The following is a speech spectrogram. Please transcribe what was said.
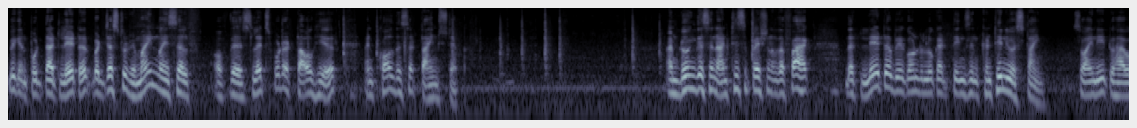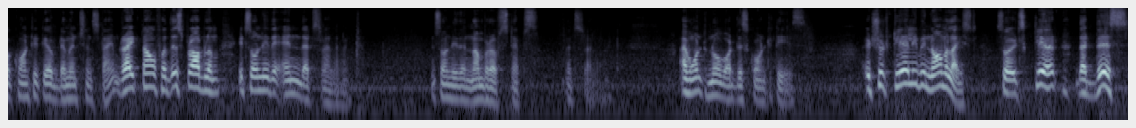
we can put that later but just to remind myself of this let us put a tau here and call this a time step. I am doing this in anticipation of the fact that later we are going to look at things in continuous time. So I need to have a quantity of dimensions time. Right now for this problem it is only the n that is relevant, it is only the number of steps that is relevant. I want to know what this quantity is. It should clearly be normalized. So it is clear that this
